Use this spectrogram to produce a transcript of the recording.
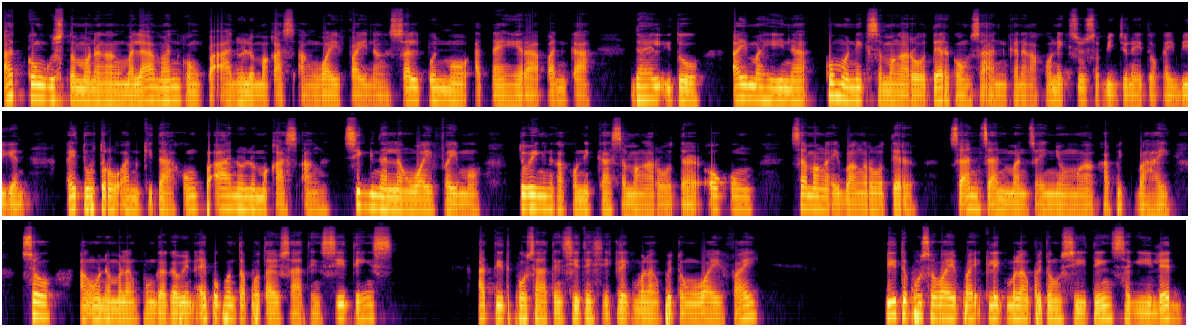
At kung gusto mo na ngang malaman kung paano lumakas ang wifi ng cellphone mo at nahihirapan ka dahil ito ay mahina kumunik sa mga router kung saan ka nakakonek. So sa video na ito kaibigan ay tuturuan kita kung paano lumakas ang signal ng wifi mo tuwing nakakonek ka sa mga router o kung sa mga ibang router saan saan man sa inyong mga kapitbahay. So ang una mo lang pong gagawin ay pupunta po tayo sa ating settings at dito po sa ating settings, i-click mo lang po itong Wi-Fi. Dito po sa Wi-Fi, click mo lang po itong settings sa gilid.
